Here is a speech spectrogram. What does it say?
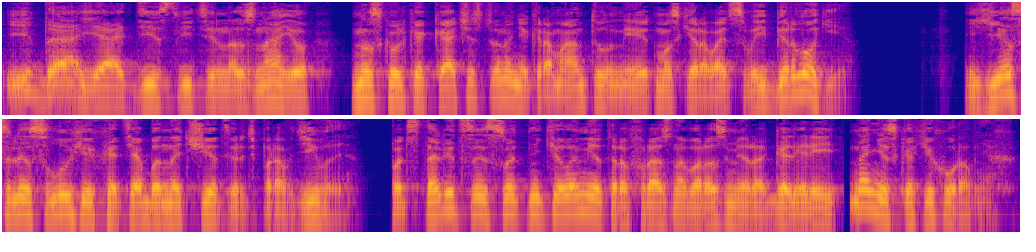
И да, я действительно знаю, насколько качественно некроманты умеют маскировать свои берлоги. Если слухи хотя бы на четверть правдивы, под столицей сотни километров разного размера галерей на нескольких уровнях.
